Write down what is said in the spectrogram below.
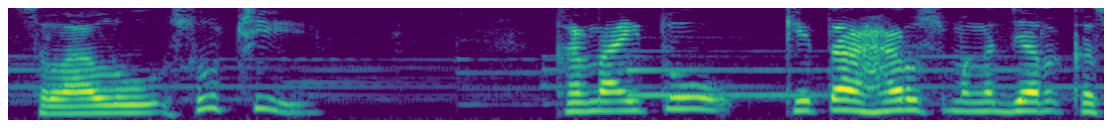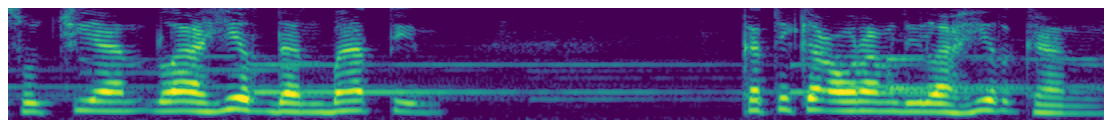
selalu suci. Karena itu kita harus mengejar kesucian lahir dan batin. Ketika orang dilahirkan,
